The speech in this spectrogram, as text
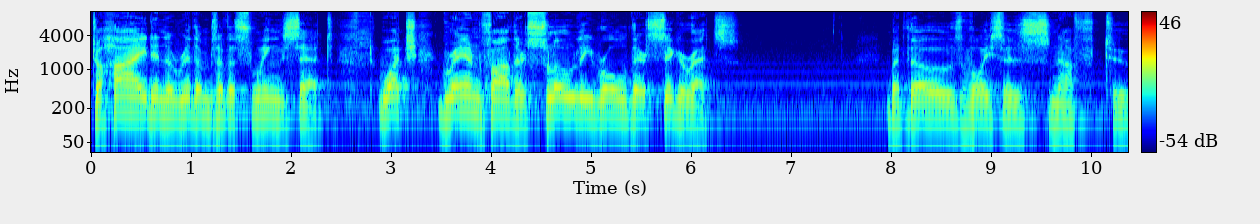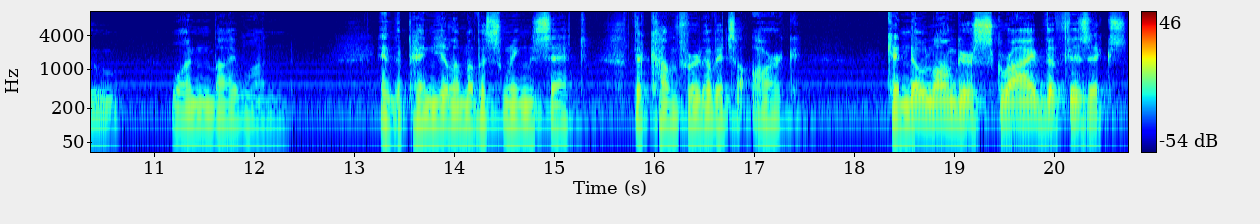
to hide in the rhythms of a swing set, watch grandfathers slowly roll their cigarettes. But those voices snuff too, one by one, and the pendulum of a swing set, the comfort of its arc, can no longer scribe the physics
